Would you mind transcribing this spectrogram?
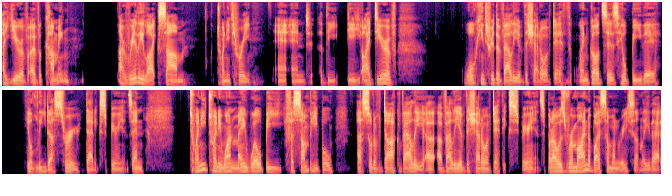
a year of overcoming. I really like Psalm 23 and, and the the idea of walking through the valley of the shadow of death when God says he'll be there he'll lead us through that experience and 2021 may well be for some people a sort of dark valley, a, a, valley of the shadow of death experience. But I was reminded by someone recently that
